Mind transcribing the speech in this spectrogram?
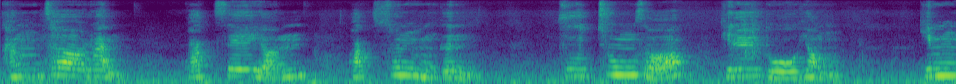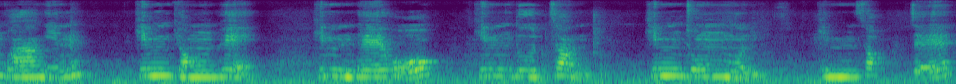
강철환, 곽세연, 곽순근, 구충서, 길도형, 김광인, 김경회, 김대호, 김두천, 김종문, 김석재,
